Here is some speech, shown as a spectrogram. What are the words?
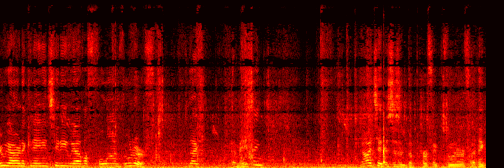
Here we are in a Canadian city, we have a full-on Woonerf. Isn't that amazing? Now I'd say this isn't the perfect Woonerf. I think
